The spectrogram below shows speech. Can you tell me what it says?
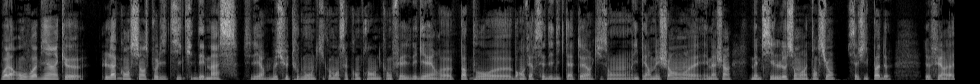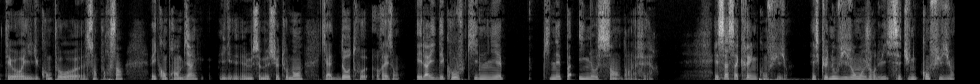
voilà, on voit bien que la conscience politique des masses, c'est-à-dire monsieur tout le monde qui commence à comprendre qu'on fait des guerres euh, pas pour euh, renverser des dictateurs qui sont hyper méchants euh, et machin, même s'ils le sont, attention, il s'agit pas de, de faire la théorie du complot 100%, mais il comprend bien, ce monsieur tout le monde, qu'il y a d'autres raisons. Et là, il découvre qu'il n'est pas innocent dans l'affaire. Et ça, ça crée une confusion. Et ce que nous vivons aujourd'hui, c'est une confusion.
